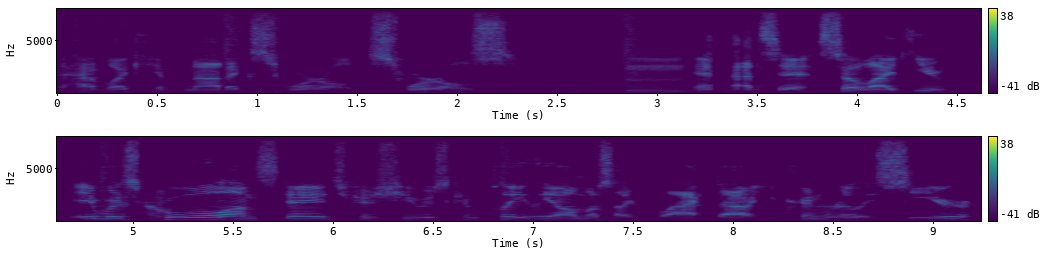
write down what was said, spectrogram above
have like hypnotic swirl swirls, Mm. and that's it. So like you, it was cool on stage because she was completely almost like blacked out. You couldn't really see her.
